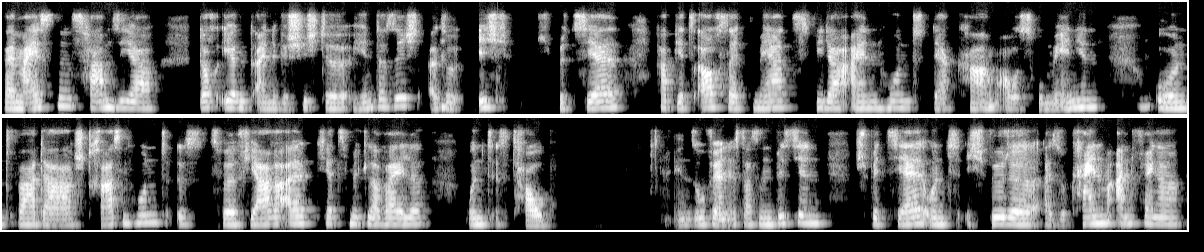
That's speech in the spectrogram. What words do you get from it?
Weil meistens haben sie ja doch irgendeine Geschichte hinter sich. Also mhm. ich speziell habe jetzt auch seit März wieder einen Hund, der kam aus Rumänien mhm. und war da Straßenhund, ist zwölf Jahre alt jetzt mittlerweile und ist taub. Insofern ist das ein bisschen speziell und ich würde also keinem Anfänger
